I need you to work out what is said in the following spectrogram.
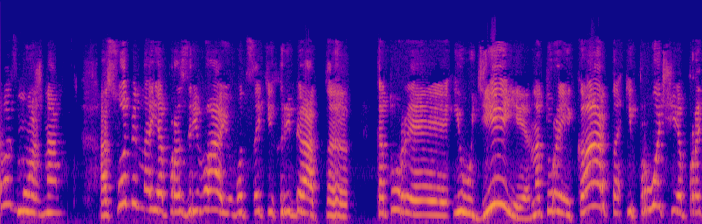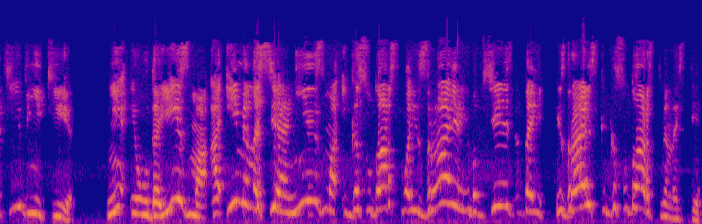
возможно. Особенно я прозреваю вот с этих ребят, э, которые иудеи, натурей карта и прочие противники не иудаизма, а именно сионизма и государства Израиля, и всей этой израильской государственности.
